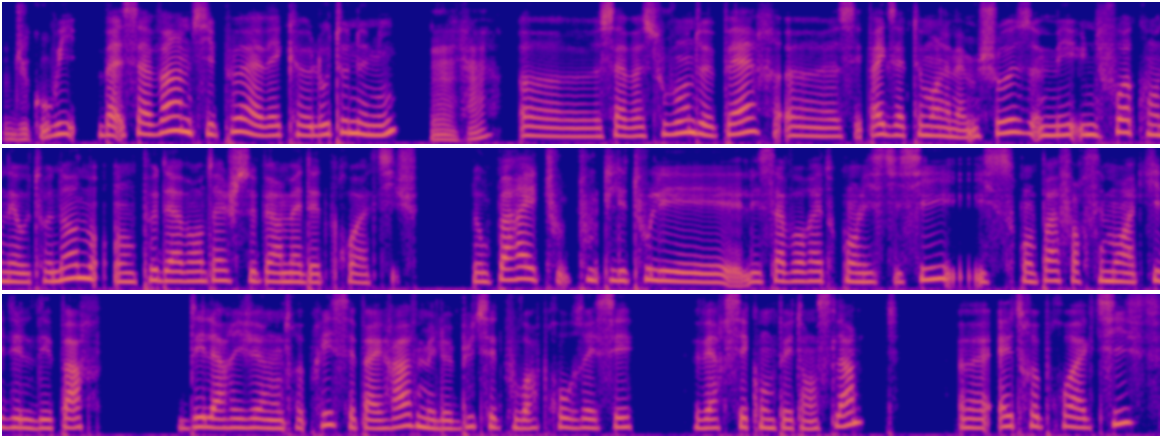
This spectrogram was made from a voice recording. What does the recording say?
Du coup? Oui, bah, ça va un petit peu avec l'autonomie. Mmh ça va souvent de pair, c'est pas exactement la même chose, mais une fois qu'on est autonome, on peut davantage se permettre d'être proactif. Donc pareil, toutes les, tous les, les savoir-être qu'on liste ici, ils ne seront pas forcément acquis dès le départ dès l'arrivée à l'entreprise, c'est pas grave, mais le but c'est de pouvoir progresser vers ces compétences-là. Euh, être proactif,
